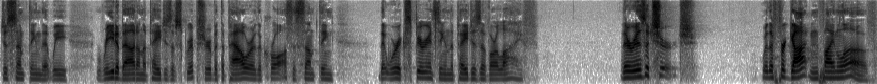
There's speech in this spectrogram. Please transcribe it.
just something that we read about on the pages of Scripture, but the power of the cross is something that we're experiencing in the pages of our life. There is a church where the forgotten find love,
